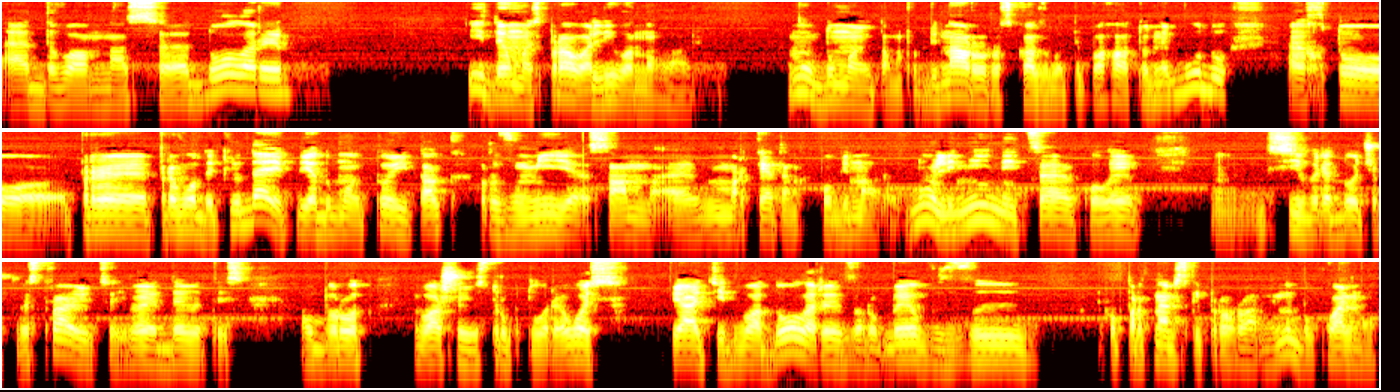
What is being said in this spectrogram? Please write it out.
52 в нас е, долари. І дивимось права, ліва нога. Ну, думаю, там по бінару розказувати багато не буду. Е, Хто при, приводить людей, я думаю, той і так розуміє сам е, маркетинг по бінару. Ну, лінійний це коли всі в рядочок вистраюються і ви дивитесь оборот вашої структури. Ось 5,2 долари заробив з по партнерській програмі. Ну, буквально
